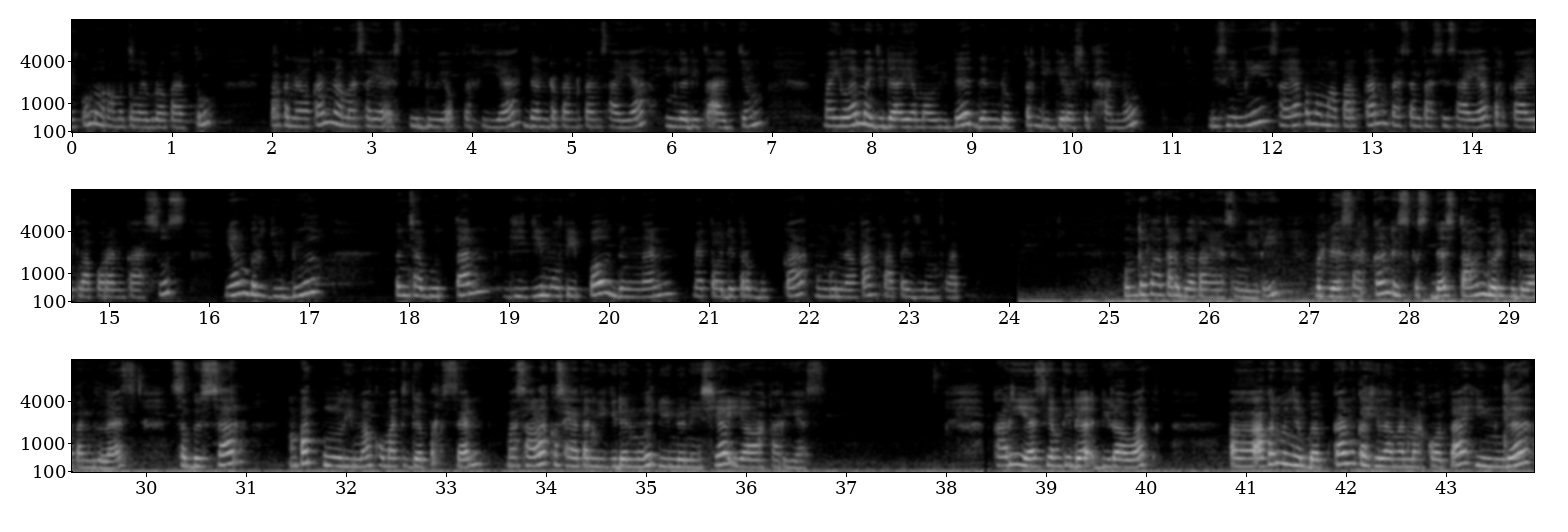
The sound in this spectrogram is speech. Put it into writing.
Assalamualaikum warahmatullahi wabarakatuh. Perkenalkan nama saya Esti Dwi Oktavia dan rekan-rekan saya hingga Dita Ajeng, Maila Majidaya Maulida dan Dr. Gigi Roshid Hanu. Di sini saya akan memaparkan presentasi saya terkait laporan kasus yang berjudul pencabutan gigi multiple dengan metode terbuka menggunakan trapezium flap. Untuk latar belakangnya sendiri, berdasarkan Riskesdas tahun 2018, sebesar 45,3 persen masalah kesehatan gigi dan mulut di Indonesia ialah karies. Karies yang tidak dirawat uh, akan menyebabkan kehilangan mahkota hingga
